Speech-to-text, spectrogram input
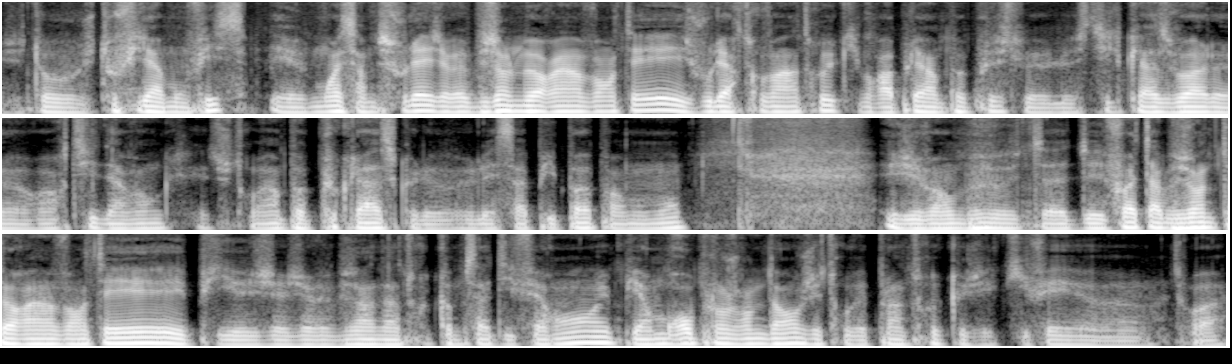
J'ai tout, tout, filé à mon fils. Et moi, ça me saoulait, j'avais besoin de me réinventer et je voulais retrouver un truc qui me rappelait un peu plus le, style casual, le Rorty d'avant, je trouvais un peu plus classe que les Sappy Pop à un moment. Et j'avais un des fois, tu as besoin de te réinventer, et puis j'avais besoin d'un truc comme ça différent. Et puis en me replongeant dedans, j'ai trouvé plein de trucs que j'ai kiffé, euh, tu vois,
